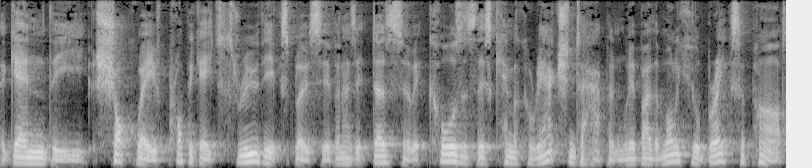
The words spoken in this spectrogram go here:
again, the shock wave propagates through the explosive, and as it does so, it causes this chemical reaction to happen whereby the molecule breaks apart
